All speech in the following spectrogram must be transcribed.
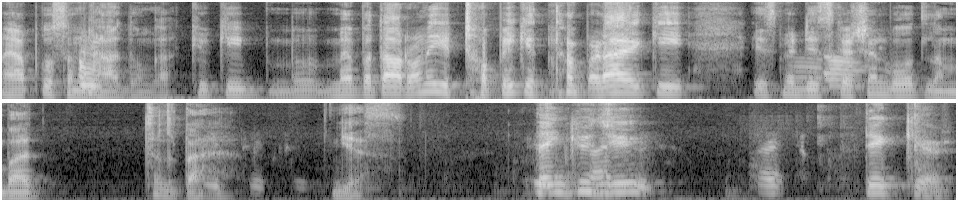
मैं आपको समझा दूँगा क्योंकि मैं बता रहा हूँ ना ये टॉपिक इतना बड़ा है कि इसमें डिस्कशन बहुत लंबा चलता है। यस थैंक यू जी। Take care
